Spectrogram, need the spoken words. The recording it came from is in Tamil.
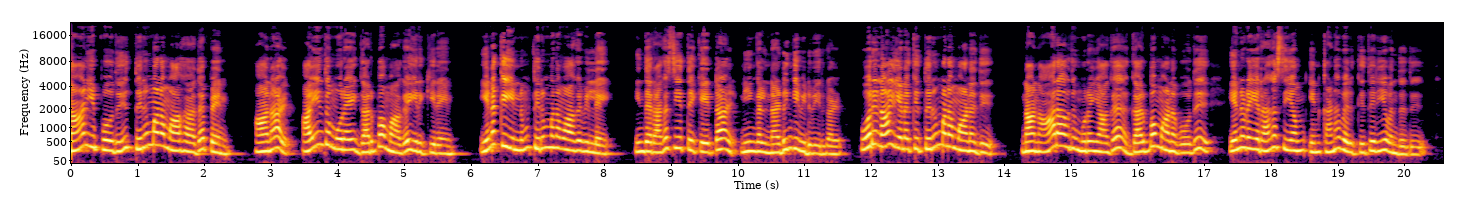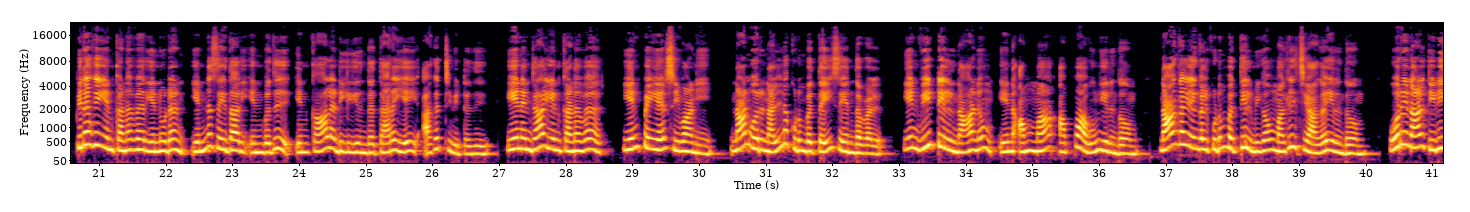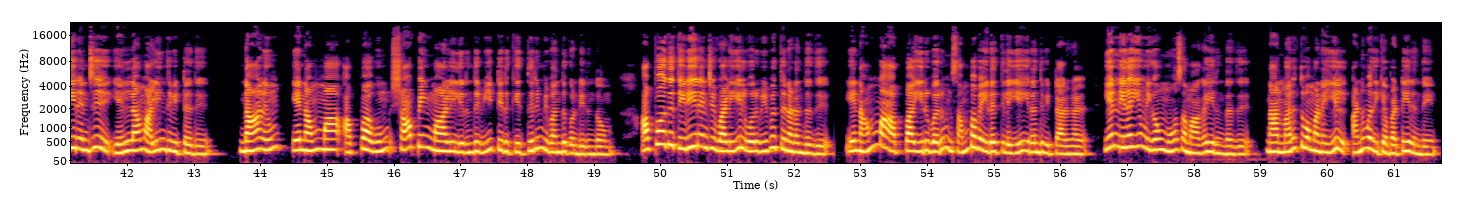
நான் இப்போது திருமணமாகாத பெண். ஆனால் ஐந்து முறை கர்ப்பமாக இருக்கிறேன். எனக்கு இன்னும் திருமணமாகவில்லை. இந்த ரகசியத்தை கேட்டால் நீங்கள் நடுங்கி விடுவீர்கள். ஒரு நாள் எனக்கு திருமணமானது. நான் ஆறாவது முறையாக கர்ப்பமான போது என்னுடைய ரகசியம் என் கணவருக்கு தெரிய வந்தது. பிறகு என் கணவர் என்னுடன் என்ன செய்தார் என்பது என் காலடியில் இருந்த தரையை அகற்றிவிட்டது. ஏனென்றால் என் கணவர் என் பெயர் சிவானி. நான் ஒரு நல்ல குடும்பத்தை சேர்ந்தவள். என் வீட்டில் நானும் என் அம்மா அப்பாவும் இருந்தோம். நாங்கள் எங்கள் குடும்பத்தில் மிகவும் மகிழ்ச்சியாக இருந்தோம். ஒரு நாள் திடீரென்று எல்லாம் அழிந்து விட்டது நானும் என் அம்மா அப்பாவும் ஷாப்பிங் மாலில் இருந்து வீட்டிற்கு திரும்பி வந்து கொண்டிருந்தோம். அப்போது திடீரென்று வழியில் ஒரு விபத்து நடந்தது. என் அம்மா அப்பா இருவரும் சம்பவ இடத்திலேயே இறந்து விட்டார்கள். என் நிலையும் மிகவும் மோசமாக இருந்தது. நான் மருத்துவமனையில் அனுமதிக்கப்பட்டு இருந்தேன்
